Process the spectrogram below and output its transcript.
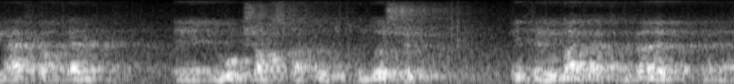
you have to attend ال workshops بتاعت ال entrepreneurship انت would like to develop uh,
